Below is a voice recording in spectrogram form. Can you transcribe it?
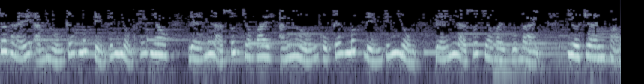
cho thấy ảnh hưởng các mức điểm tín dụng khác nhau đến lãi suất cho vay, ảnh hưởng của các mức điểm tín dụng đến lãi suất cho vay của bạn dựa trên khoản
